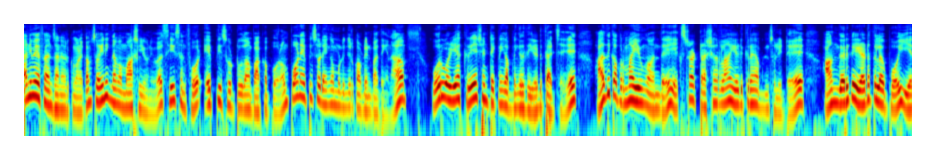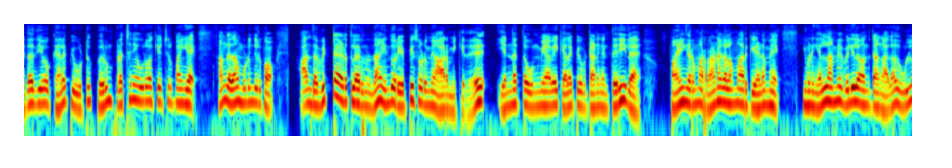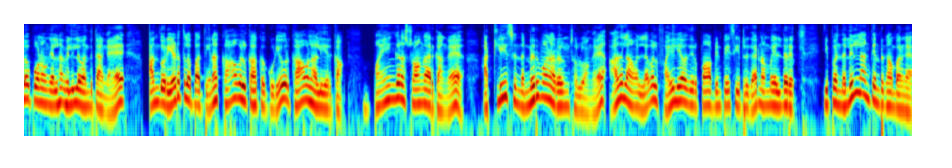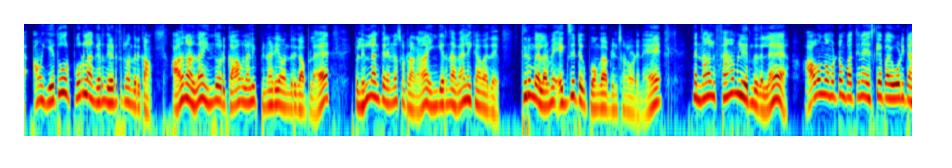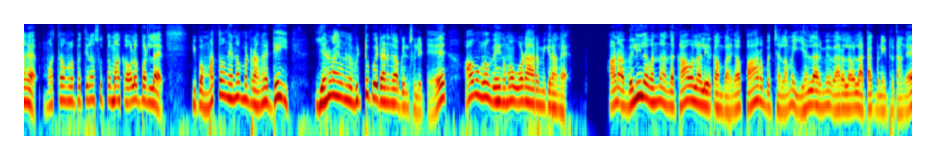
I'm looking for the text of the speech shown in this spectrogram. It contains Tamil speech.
அனிமே ஃபேன்ஸ் அனைவருக்கும் வணக்கம். ஸோ இன்னைக்கு நம்ம marshal universe season four episode two தான் பார்க்க போகிறோம் போன எபிசோட் எங்கே முடிஞ்சிருக்கும் அப்படின்னு பார்த்தீங்கன்னா ஒரு வழியாக கிரியேஷன் டெக்னிக் அப்படிங்கிறது எடுத்தாச்சு. அதுக்கப்புறமா இவங்க வந்து எக்ஸ்ட்ரா ட்ரெஷர்லாம் எடுக்கிறேன் அப்படின்னு சொல்லிட்டு அங்கே இருக்க இடத்துல போய் எதையோ கிளப்பி விட்டு பெரும் பிரச்சனையை உருவாக்கி வச்சுருப்பாங்க. அங்கே தான் முடிஞ்சிருக்கும். அந்த விட்ட இடத்துல இருந்து தான் இந்த ஒரு எபிசோடுமே ஆரம்பிக்குது. என்னத்தை உண்மையாகவே கிளப்பி விட்டானுங்கன்னு தெரியல. பயங்கரமாக ரணகலமாக இருக்குது இடமே. இவனுங்க எல்லாமே வெளியில் வந்துட்டாங்க. அதாவது உள்ளே போனவங்க எல்லாம் வெளியில் வந்துட்டாங்க. அந்த ஒரு இடத்துல பார்த்தீங்கன்னா காவல் காக்கக்கூடிய ஒரு காவலாளி இருக்கான். பயங்கர ஸ்ட்ராங்காக இருக்காங்க. அட்லீஸ்ட் இந்த நிர்வாணர்கள்னு சொல்லுவாங்க. அதில் அவன் லெவல் ஃபைவ்லையாவது இருப்பான் அப்படின்னு பேசிகிட்டு இருக்காரு நம்ம எல்டரு இப்போ இந்த லில்லாங் தென் இருக்கான் பாருங்க. அவன் ஏதோ ஒரு பொருள் அங்கேருந்து எடுத்துகிட்டு வந்திருக்கான். அதனால தான் இந்த ஒரு காவலாளி பின்னாடியே வந்திருக்காப்புல. இப்போ லில்லாங் தென் என்ன சொல்கிறான்னா இங்கே இருந்தால் வேலைக்கு ஆகாது. திரும்ப எல்லாருமே எக்ஸிட்டுக்கு போங்க அப்படின்னு சொன்ன உடனே இந்த நாலு ஃபேமிலி இருந்ததில்ல அவங்க மட்டும் பார்த்தீங்கன்னா எஸ்கேப் ஆகி ஓடிட்டாங்க. மற்றவங்கள பற்றிலாம் சுத்தமாக கவலைப்படல. இப்போ மற்றவங்க என்ன பண்ணுறாங்க டேய் என்னடா இவனுங்க விட்டு போயிட்டானுங்க அப்படின்னு சொல்லிட்டு அவங்களும் வேகமாக ஓட ஆரம்பிக்கிறாங்க. ஆனால் வெளியில் வந்து அந்த காவலாளி இருக்கான் பாருங்க பாரபட்சம் இல்லாமல் எல்லாருமே வேற லெவலில் அட்டாக் பண்ணிகிட்டு இருக்காங்க.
